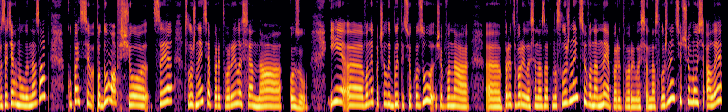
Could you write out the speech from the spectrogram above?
затягнули назад, купець подумав, що це служниця перетворилася на козу. І вони почали бити цю козу, щоб вона перетворилася назад на служницю. Вона не перетворилася перетворилися на служницю чомусь, але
